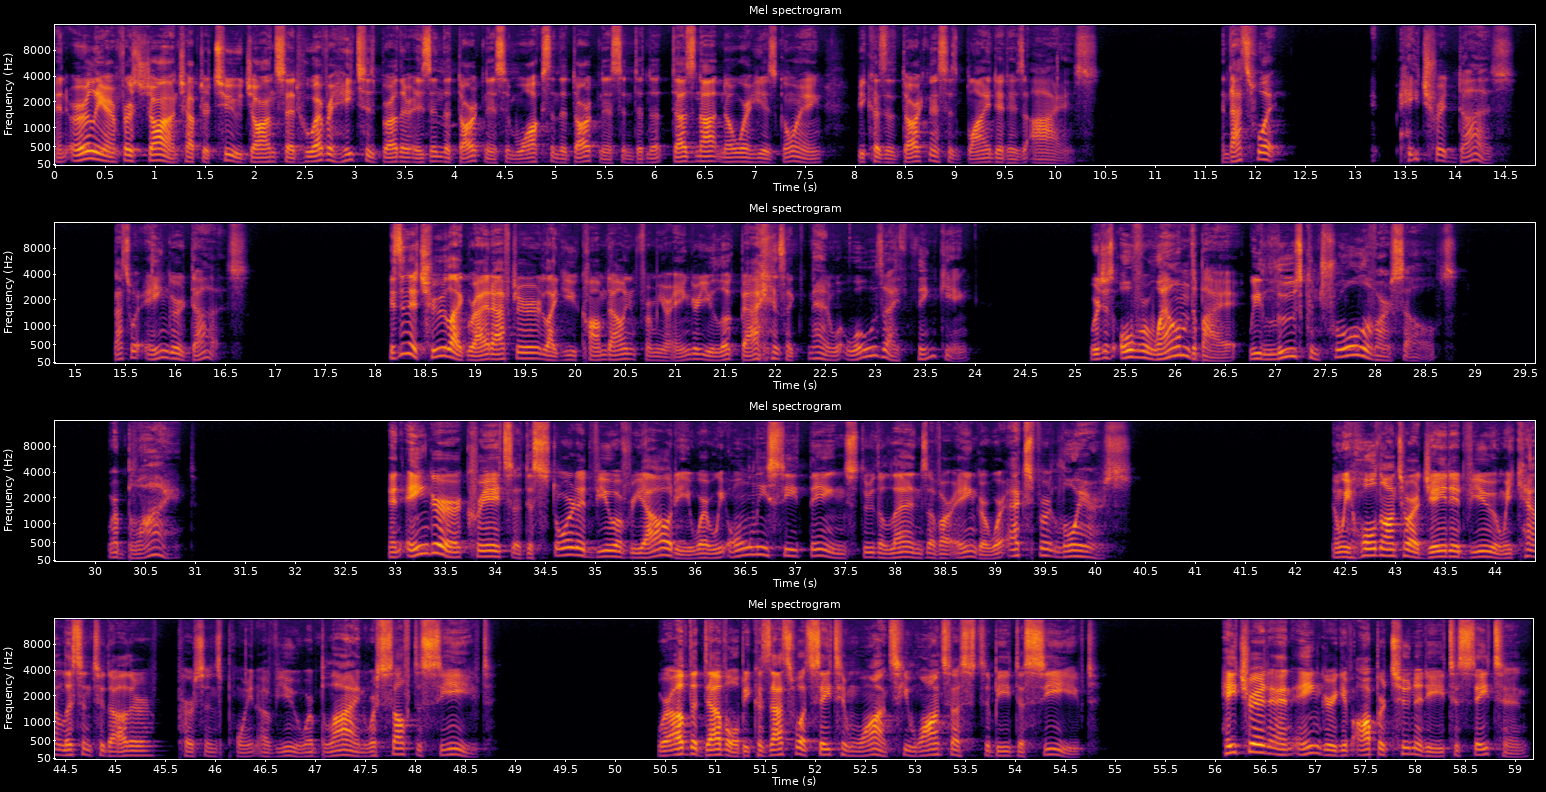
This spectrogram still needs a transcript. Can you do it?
And earlier in 1 John chapter 2, John said, Whoever hates his brother is in the darkness and walks in the darkness and does not know where he is going because the darkness has blinded his eyes. And that's what hatred does. That's what anger does. Isn't it true? Like right after like you calm down from your anger, you look back, and it's like, man, what, what was I thinking? We're just overwhelmed by it. We lose control of ourselves. We're blind. And anger creates a distorted view of reality where we only see things through the lens of our anger. We're expert lawyers. And we hold on to our jaded view and we can't listen to the other person's point of view. We're blind. We're self deceived. We're of the devil because that's what Satan wants. He wants us to be deceived. Hatred and anger give opportunity to Satan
